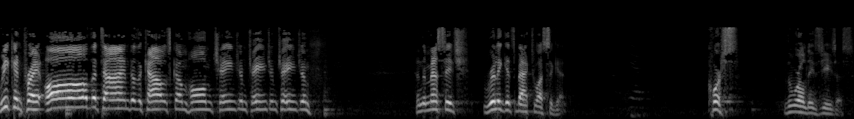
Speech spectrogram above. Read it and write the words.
We can pray all the time till the cows come home, change them, change them, change them. And the message really gets back to us again. Of course, the world needs Jesus.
